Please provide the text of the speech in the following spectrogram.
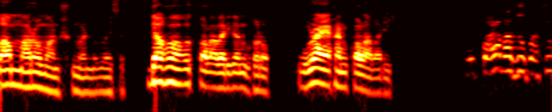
বাম্মারও মান সম্মান ডুবাইছে। দেখো আগত কলা বাড়ি কান ঘর ওরা এখন কলা বাড়ি কলা পাসু পাসু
